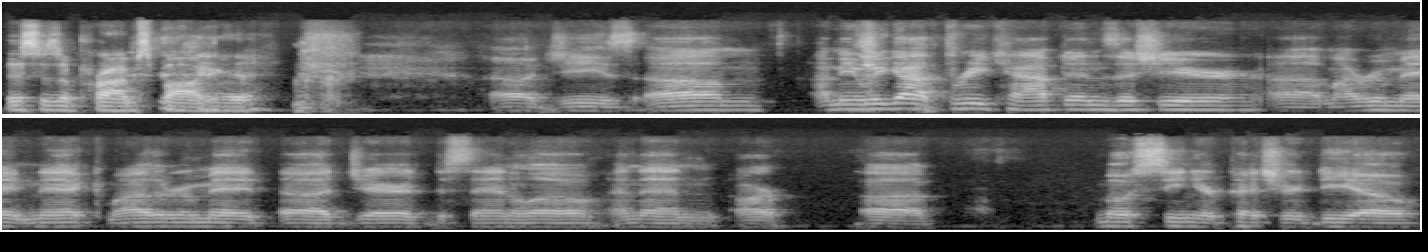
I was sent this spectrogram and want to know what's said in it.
this is a prime spot here. oh, geez. Um, I mean, we got three captains this year. Uh, my roommate Nick, my other roommate uh, Jared DeSanilo, and then our uh, most senior pitcher Dio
